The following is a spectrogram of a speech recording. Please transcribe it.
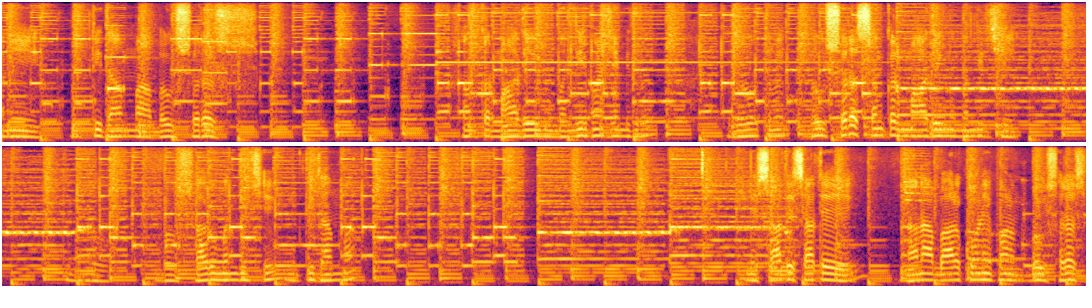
અને મુક્તિધામમાં બહુ સરસ શંકર મહાદેવનું મંદિર પણ છે, મિત્રો. જો તમે બહુ સરસ શંકર મહાદેવનું મંદિર છે બહુ સારું મંદિર છે મુક્તિધામમાં. અને સાથે સાથે નાના બાળકોને પણ બહુ સરસ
